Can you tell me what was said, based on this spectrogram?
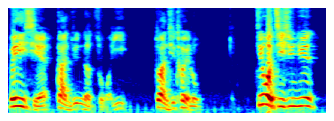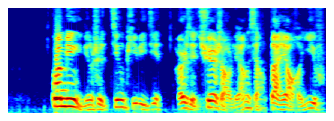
威胁赣军的左翼，断其退路。经过急行军，官兵已经是精疲力尽，而且缺少粮饷、弹药和衣服。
